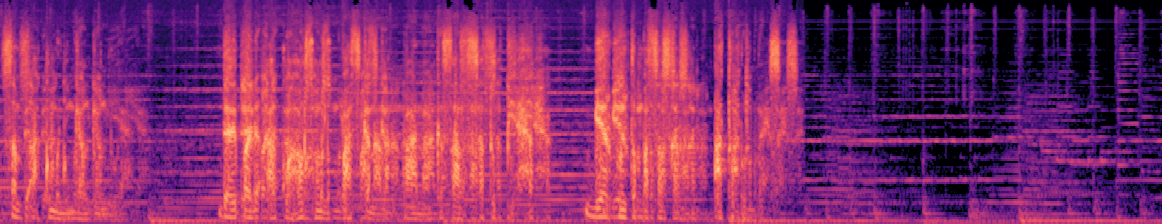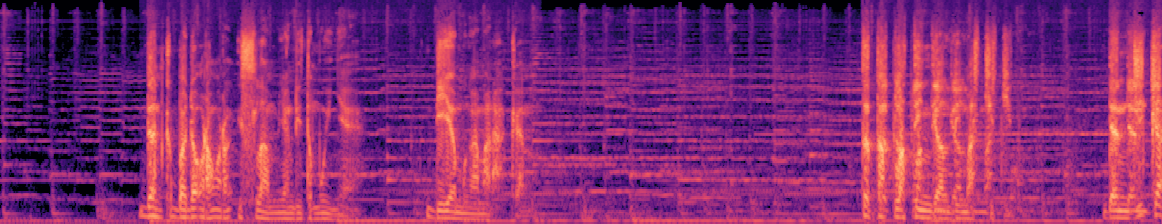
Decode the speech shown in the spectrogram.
sampai aku meninggal dunia daripada aku harus melepaskan anak panah ke salah satu pihak, biarpun tempat sasaran ataupun meleset. Dan kepada orang-orang Islam yang ditemuinya, dia mengamanahkan. Tetaplah tinggal di masjid. Dan jika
